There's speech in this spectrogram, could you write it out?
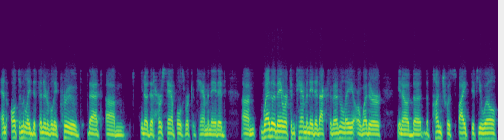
and ultimately definitively proved that um, you know that her samples were contaminated, um, whether they were contaminated accidentally or whether you know the the punch was spiked, if you will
